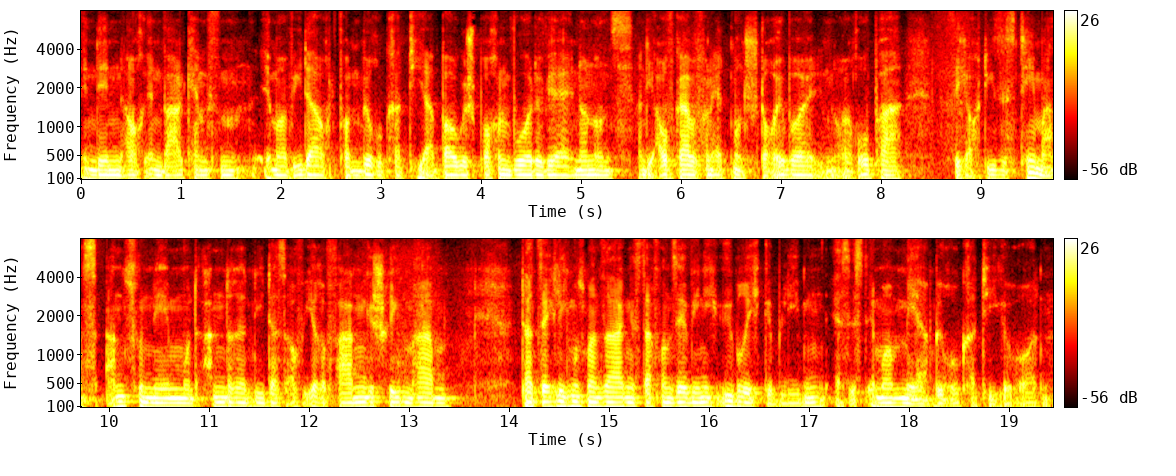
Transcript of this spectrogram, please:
in denen auch in Wahlkämpfen immer wieder auch von Bürokratieabbau gesprochen wurde. Wir erinnern uns an die Aufgabe von Edmund Stoiber in Europa, sich auch dieses Themas anzunehmen und andere, die das auf ihre Fahnen geschrieben haben. Tatsächlich muss man sagen, ist davon sehr wenig übrig geblieben. Es ist immer mehr Bürokratie geworden.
